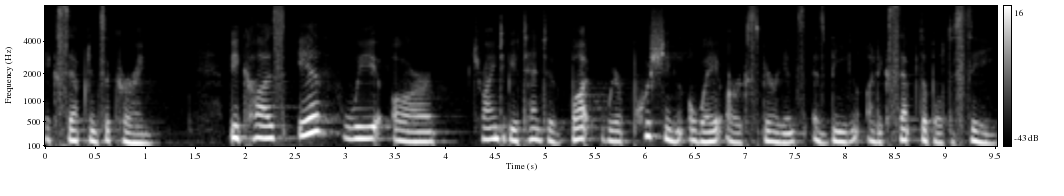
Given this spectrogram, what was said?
acceptance occurring. Because if we are trying to be attentive, but we're pushing away our experience as being unacceptable to see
